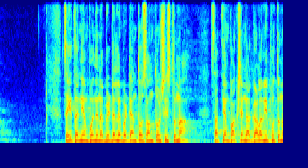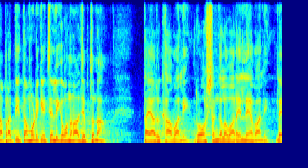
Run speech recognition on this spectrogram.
చైతన్యం పొందిన బిడ్డల్ని బట్టి ఎంతో సంతోషిస్తున్నా. సత్యం పక్షంగా గళమిప్పుతున్న ప్రతి తమ్ముడికి చెల్లికి వందనాలు చెప్తున్నా. తయారు కావాలి రోషం గలవారే లేవాలి. లే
